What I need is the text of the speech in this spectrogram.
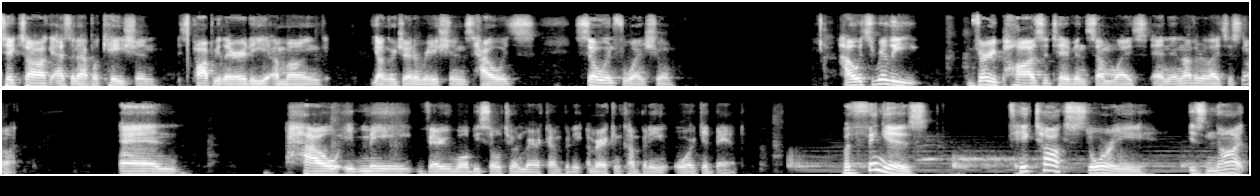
TikTok as an application, its popularity among younger generations, how it's so influential, how it's really very positive in some lights, and in other lights, it's not and how it may very well be sold to an American company, American company or get banned. But the thing is, TikTok's story is not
